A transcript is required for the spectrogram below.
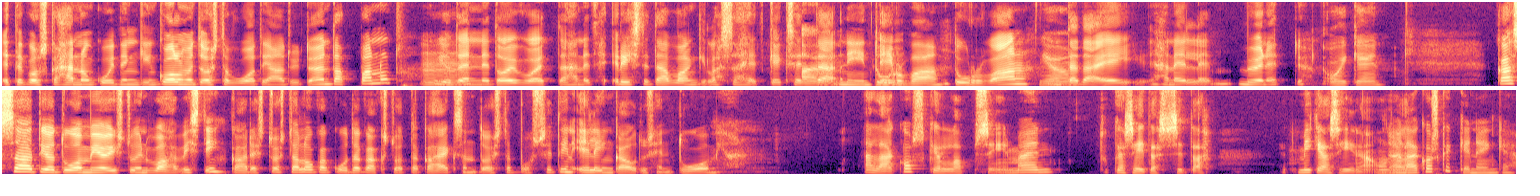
että koska hän on kuitenkin 13-vuotiaan tytön tappanut, Mhm. mm. joten ne toivoo, että hänet eristetään vankilassa hetkeksi, että Aivan. Niin, ei- turvaa. turvaan. Joo. Tätä ei hänelle myönnetty. Oikein. Kassaatiotuomioistuin vahvisti 12. lokakuuta 2018 Bossetin elinkautisen tuomion. Älä koske lapsiin. Mä en käsitä sitä, että mikä siinä on. Älä koske kenenkään.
